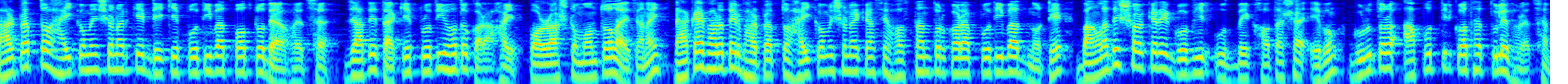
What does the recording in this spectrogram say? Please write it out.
ভারপ্রাপ্ত হাইকমিশনারকে ডেকে প্রতিবাদপত্র দেওয়া হয়েছে, যাতে তাকে প্রতিহত করা হয়। পররাষ্ট্র মন্ত্রণালয় জানায়, ঢাকায় ভারতের ভারপ্রাপ্ত হাইকমিশনের কাছে হস্তান্তর করা প্রতিবাদ নোটে বাংলাদেশ সরকারের গভীর উদ্বেগ, হতাশা এবং গুরুতর আপত্তির কথা তুলে ধরেছেন।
